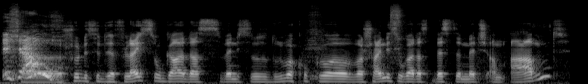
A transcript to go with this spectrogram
Ich Äh, auch. schön ist hinterher vielleicht sogar das, wenn ich so drüber gucke, wahrscheinlich sogar das beste Match am Abend.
